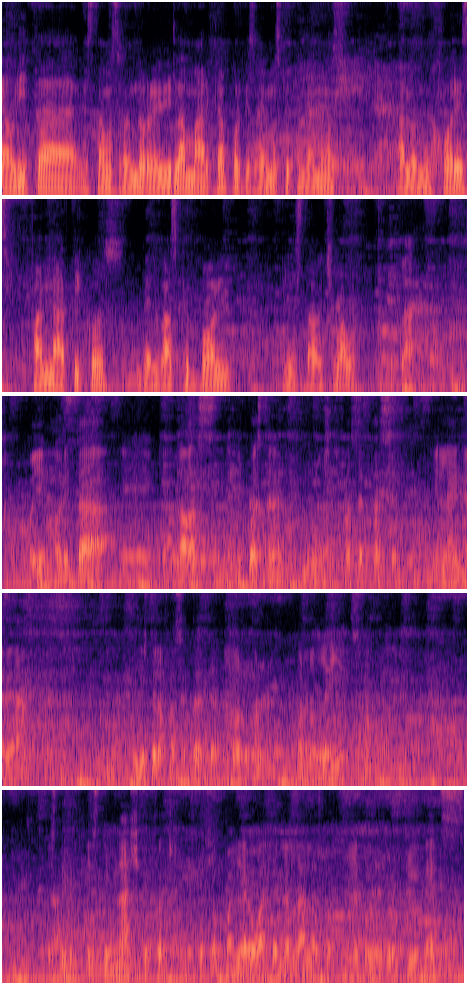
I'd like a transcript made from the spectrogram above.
ahorita estamos tratando de revivir la marca porque sabemos que tenemos a los mejores fanáticos del básquetbol en el estado de Chihuahua. Claro. Oye, ahorita eh, que hablabas de que puedes tener muchas facetas en, en, la NBA, tuviste la faceta de entrenador con, con los Legends, ¿no? Steve, Steve, Nash, que fue tu, tu, compañero, va a tener la, la, oportunidad con los Brooklyn Nets.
